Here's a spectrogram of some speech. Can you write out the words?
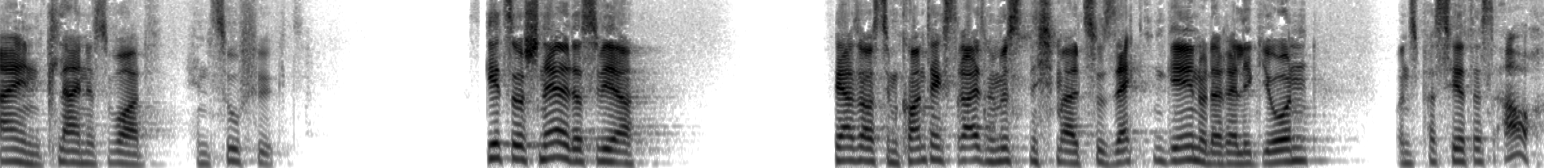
ein kleines Wort hinzufügt. Es geht so schnell, dass wir Verse aus dem Kontext reißen. Wir müssen nicht mal zu Sekten gehen oder Religionen. Uns passiert das auch.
